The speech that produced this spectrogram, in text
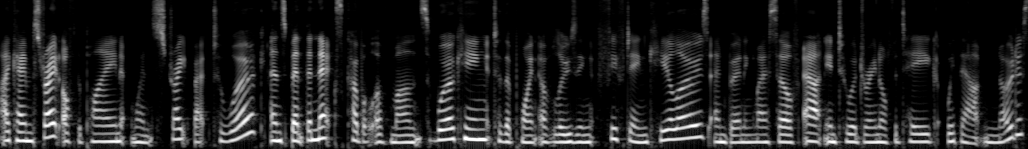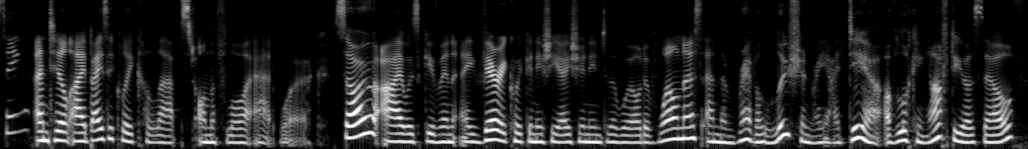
I came straight off the plane, went straight back to work, and spent the next couple of months working to the point of losing 15 kilos and burning myself out into adrenal fatigue without noticing until I basically collapsed on the floor at work. So I was given a very quick initiation into the world of wellness and the revolutionary idea of looking after yourself,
